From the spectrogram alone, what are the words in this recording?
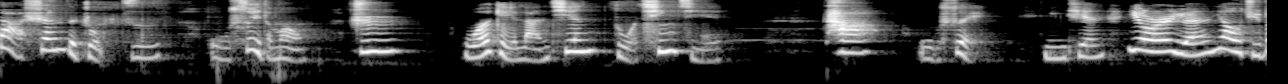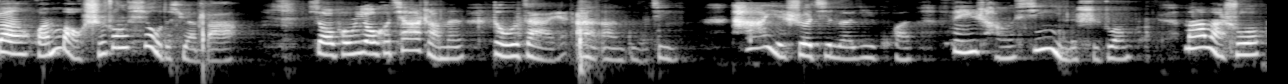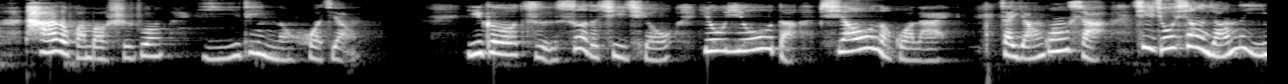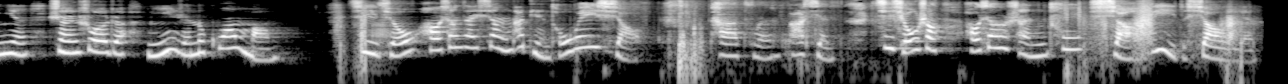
大山的种子，五岁的梦之我给蓝天做清洁。他五岁，明天幼儿园要举办环保时装秀的选拔，小朋友和家长们都在暗暗鼓劲。他也设计了一款非常新颖的时装。妈妈说，他的环保时装一定能获奖。一个紫色的气球悠悠地飘了过来，在阳光下，气球向阳的一面闪烁着迷人的光芒。气球好像在向他点头微笑。他突然发现，气球上好像闪出小丽的笑脸。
